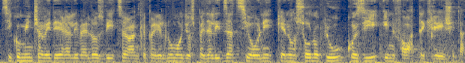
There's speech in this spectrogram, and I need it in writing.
si comincia a vedere a livello svizzero anche per il numero di ospedalizzazioni che non sono più così in forte crescita.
